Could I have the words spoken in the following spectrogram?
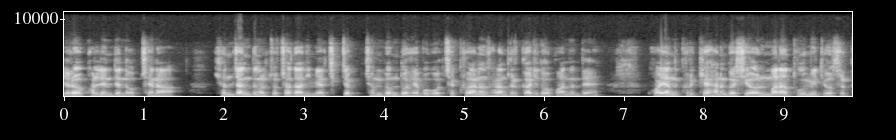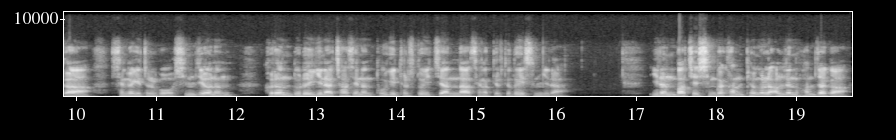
여러 관련된 업체나 현장 등을 쫓아다니며 직접 점검도 해보고 체크하는 사람들까지도 봤는데 과연 그렇게 하는 것이 얼마나 도움이 되었을까 생각이 들고 심지어는 그런 노력이나 자세는 독이 될 수도 있지 않나 생각될 때도 있습니다. 이는 마치 심각한 병을 앓는 환자가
